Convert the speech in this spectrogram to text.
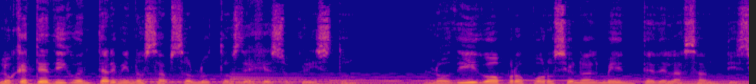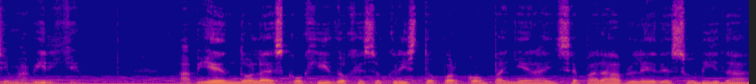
Lo que te digo en términos absolutos de Jesucristo, lo digo proporcionalmente de la Santísima Virgen. Habiéndola escogido Jesucristo por compañera inseparable de su vida,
